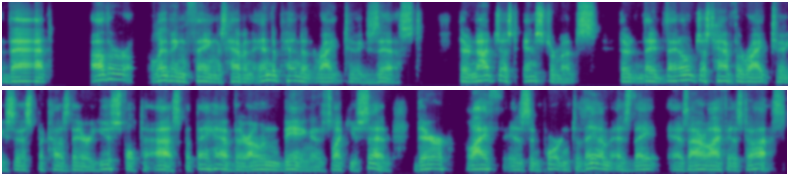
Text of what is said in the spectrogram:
that other living things have an independent right to exist. They're not just instruments they're, they they don't just have the right to exist because they are useful to us, but they have their own being, and it's like you said, their life is important to them as they as our life is to us.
